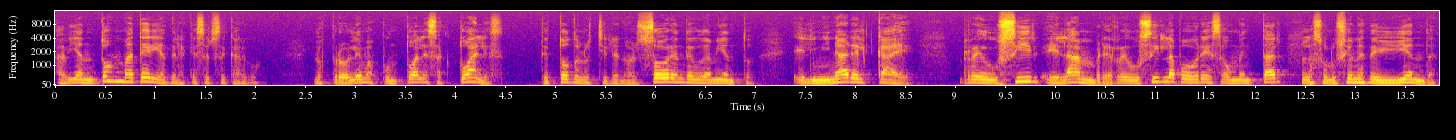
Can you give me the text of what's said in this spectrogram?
habían dos materias de las que hacerse cargo. Los problemas puntuales actuales de todos los chilenos, el sobreendeudamiento, eliminar el CAE, reducir el hambre, reducir la pobreza, aumentar las soluciones de vivienda.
